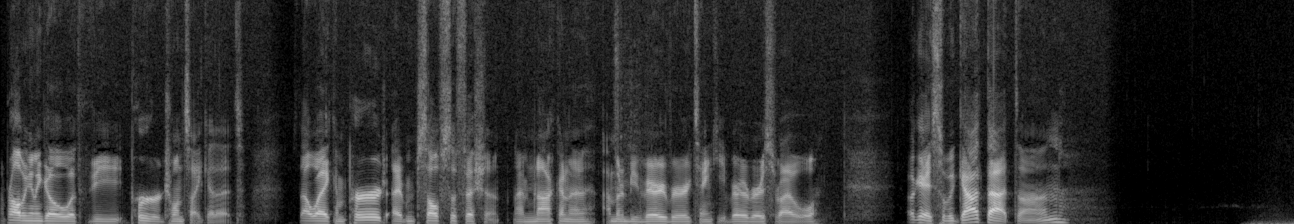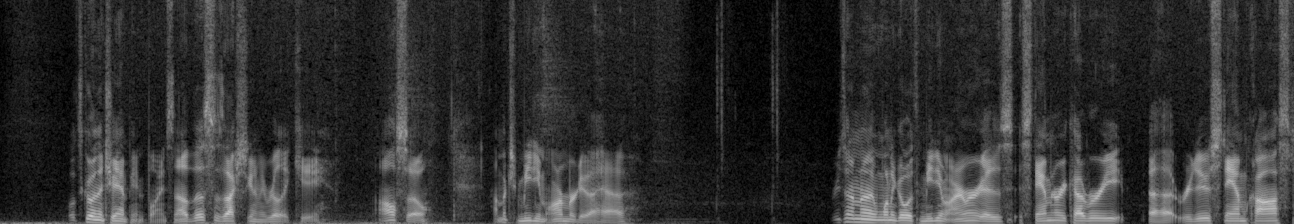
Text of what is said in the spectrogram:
I'm probably gonna go with the purge once I get it. That way I can purge. I'm self-sufficient. I'm not gonna. I'm gonna be very, very tanky, very, very survivable. Okay, so we got that done. Let's go in the champion points. Now this is actually gonna be really key. Also, how much medium armor do I have? The reason I'm gonna want to go with medium armor is stamina recovery uh, reduce stam cost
